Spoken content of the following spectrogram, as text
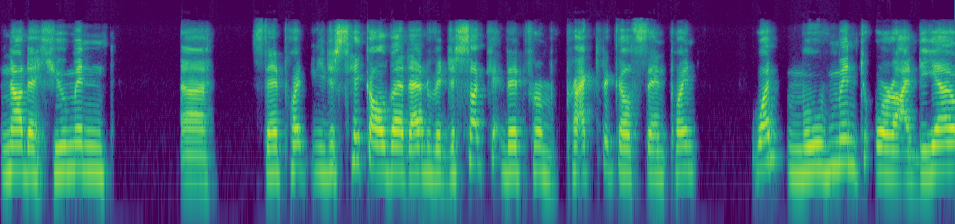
not a human uh, standpoint, you just take all that out of it. Just look at it from a practical standpoint. What movement or idea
